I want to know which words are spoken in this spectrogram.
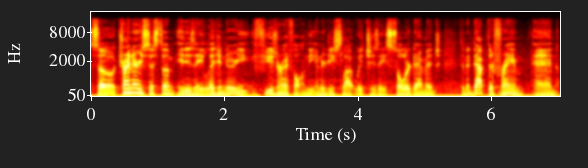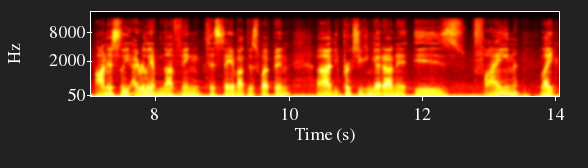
So Trinary System, it is a legendary fusion rifle on the energy slot, which is a solar damage. It's an adaptive frame, and honestly, I really have nothing to say about this weapon. Uh, the perks you can get on it is fine. Like,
